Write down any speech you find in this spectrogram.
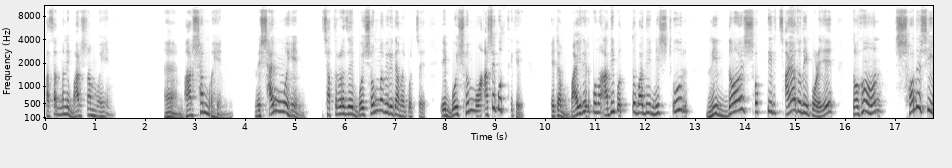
ফাসাদ মানে ভারসাম্যহীন। হ্যাঁ ভারসাম্যহীন মানে সাম্যহীন। ছাত্ররা যে বৈষম্য বিরোধী আন্দোলন করছে, এই বৈষম্য আসে থেকে এটা বাইরের কোনো আধিপত্যবাদী, নিষ্ঠুর, নির্দয় শক্তির ছায়া যদি পড়ে, তখন স্বদেশী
